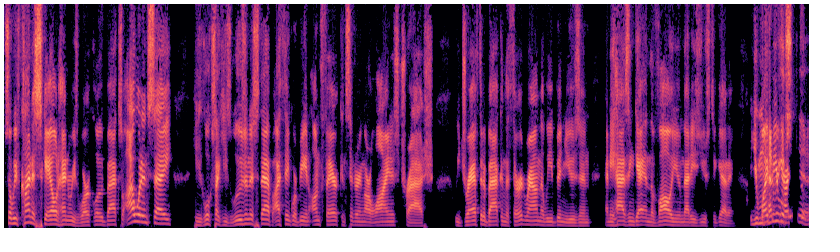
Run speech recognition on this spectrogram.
So we've kind of scaled Henry's workload back. So I wouldn't say he looks like he's losing a step. I think we're being unfair considering our line is trash. We drafted a back in the third round that we've been using, and he hasn't getting the volume that he's used to getting. You might Henry be right. Yeah.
